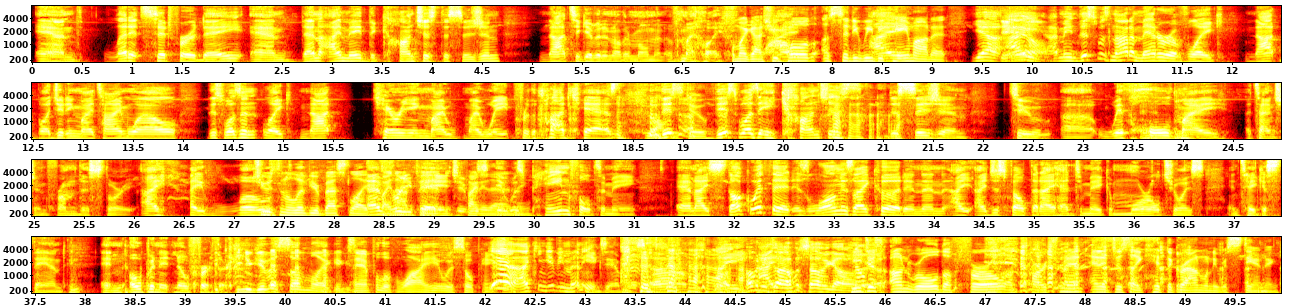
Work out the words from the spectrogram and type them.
and let it sit for a day, and then I made the conscious decision not to give it another moment of my life. Oh my gosh, you Why? pulled a city we I- became on it. Yeah, Damn. I I mean this was not a matter of like not budgeting my time well. This wasn't like not carrying my my weight for the podcast. this do. this was a conscious decision to uh, withhold my attention from this story. I I loathed Choosing to live your best life by every not fin- page. It was finding that it was painful to me, and I stuck with it as long as I could. And then I I just felt that I had to make a moral choice and take a stand and open it no further. Can you give us some like example of why it was so painful? Yeah, I can give you many examples. Um, I, How many times? How much time we got? He just unrolled a furl of parchment and it just like hit the ground when he was standing.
